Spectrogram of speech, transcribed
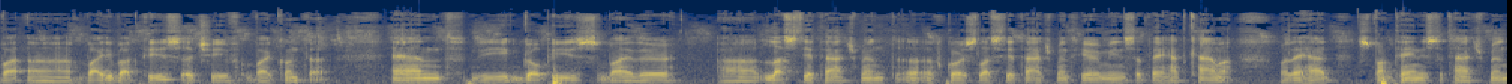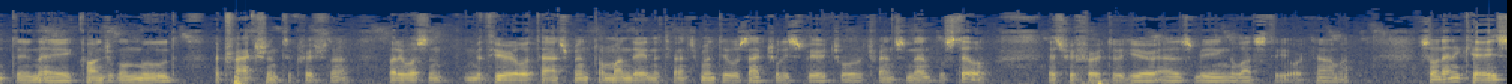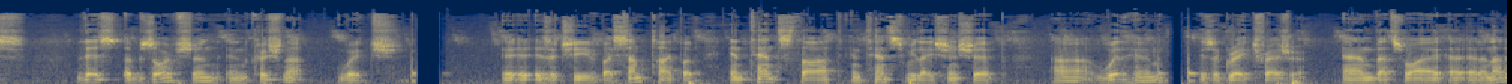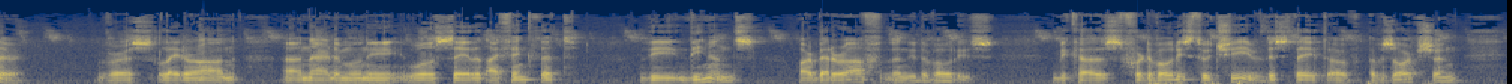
uh, Vaidhi Bhaktis achieve Vaikuntha, and the gopis by their uh, lusty attachment. Uh, of course, lusty attachment here means that they had kama, or they had spontaneous attachment in a conjugal mood, attraction to Krishna. But it wasn't material attachment or mundane attachment, it was actually spiritual or transcendental. Still, it's referred to here as being lusty or kama. So, in any case, this absorption in Krishna, which is achieved by some type of intense thought, intense relationship uh, with Him is a great treasure. And that's why at, another verse later on, uh, Narada Muni will say that I think that the demons are better off than the devotees. Because for devotees to achieve this state of absorption,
